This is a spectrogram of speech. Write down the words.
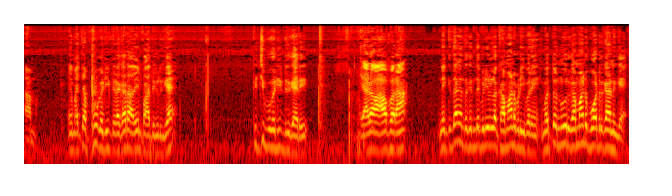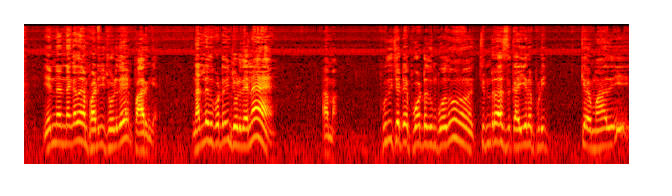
ஆமா. என் மச்சான் பூ கட்டிட்டு இருக்காரு அதையும் பாத்துக்கிடுங்க பிச்சு பூ கட்டிட்டு இருக்காரு. யாரோ ஆஃபரான் இன்னைக்கு தான் இந்த- இந்த கமாண்ட் படிக்க போறேன். மொத்தம் நூறு கமாண்ட் போட்டிருக்கானுங்க. என்னென்னங்க நான் படிச்சு சொல்லுதேன் பாருங்க. நல்லது போட்டதையும் சொல்லுதேனே ஆமா. புது சட்டை போட்டதும் போதும் சின்ராசு கையில பிடிக்க மாதிரி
